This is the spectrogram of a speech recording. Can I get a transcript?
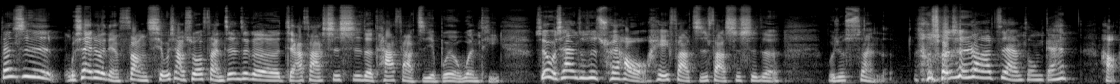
但是我现在就有点放弃，我想说，反正这个假发湿湿的，它发质也不会有问题，所以我现在就是吹好黑发、直发湿湿的，我就算了，我说是让它自然风干。好，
